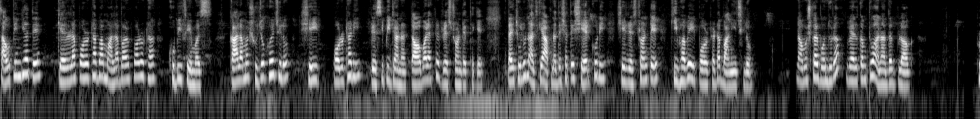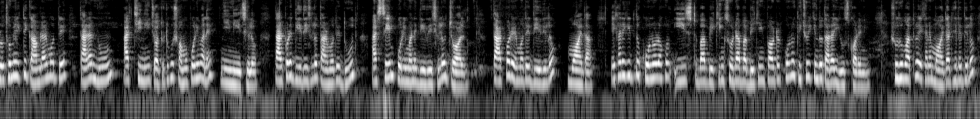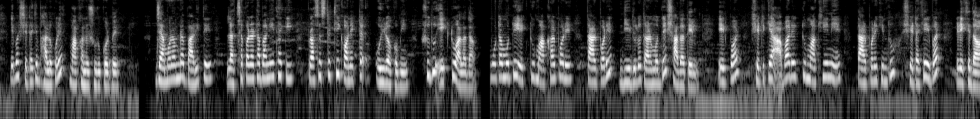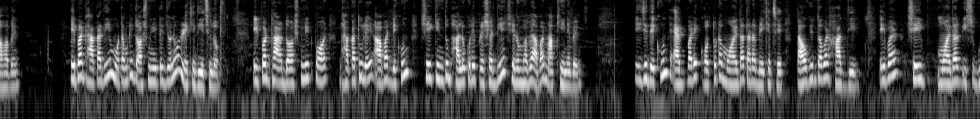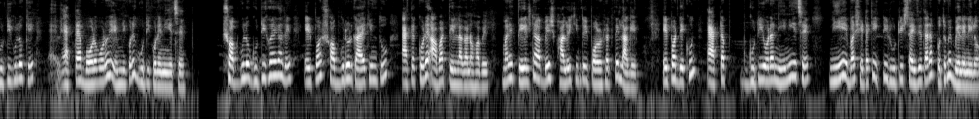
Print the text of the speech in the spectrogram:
South ইন্ডিয়াতে কেরালা পরোটা বা মালাবার পরোটা খুবই ফেমাস কাল আমার সুযোগ হয়েছিল সেই পরোটারই রেসিপি জানার, তাও আবার একটা রেস্টুরেন্টের থেকে। তাই চলুন আজকে আপনাদের সাথে শেয়ার করি সেই রেস্টুরেন্টে কীভাবে এই পরোটাটা বানিয়েছিল। নমস্কার বন্ধুরা ওয়েলকাম টু আনাদার ব্লগ প্রথমে একটি গামলার মধ্যে তারা নুন আর চিনি যতটুকু সমপরিমাণে নিয়ে নিয়েছিল। তারপরে দিয়ে দিয়েছিল তার মধ্যে দুধ আর সেম পরিমাণে দিয়ে দিয়েছিল জল। তারপর এর মধ্যে দিয়ে দিল ময়দা। এখানে কিন্তু কোনো রকম ইস্ট বা বেকিং সোডা বা বেকিং পাউডার কোনো কিছুই কিন্তু তারা ইউজ করেনি। শুধুমাত্র এখানে ময়দা ঢেলে দিল, এবার সেটাকে ভালো করে মাখানো শুরু করবে। যেমন আমরা বাড়িতে লাচ্ছা পরাঠা বানিয়ে থাকি প্রসেসটা ঠিক অনেকটা ওই রকমই, শুধু একটু আলাদা। মোটামুটি একটু মাখার পরে তারপরে দিয়ে দিল তার মধ্যে সাদা তেল। এরপর সেটিকে আবার একটু মাখিয়ে নিয়ে তারপরে কিন্তু সেটাকে এবার রেখে দেওয়া হবে। এবার ঢাকা দিয়ে মোটামুটি দশ মিনিটের জন্য রেখে দিয়েছিল। এরপর দশ মিনিট পর ঢাকা তুলে আবার দেখুন, সেই কিন্তু ভালো করে প্রেশার দিয়ে সেরমভাবে আবার মাখিয়ে নেবে। এই যে দেখুন, একবারে কতটা ময়দা তারা বেঁকেছে তাও কিন্তু আবার হাত দিয়ে। এবার সেই ময়দার গুটিগুলোকে একটা বড় বড় এমনি করে গুটি করে নিয়েছে। সবগুলো গুটি হয়ে গেলে এরপর সবগুলোর গায়ে কিন্তু এক এক করে আবার তেল লাগানো হবে। মানে তেলটা বেশ ভালোই কিন্তু এই পরোটাতে লাগে। এরপর দেখুন, একটা গুটি ওরা নিয়ে নিয়েছে, নিয়ে এবার সেটাকে একটি রুটির সাইজে তারা প্রথমে বেলে নিল।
